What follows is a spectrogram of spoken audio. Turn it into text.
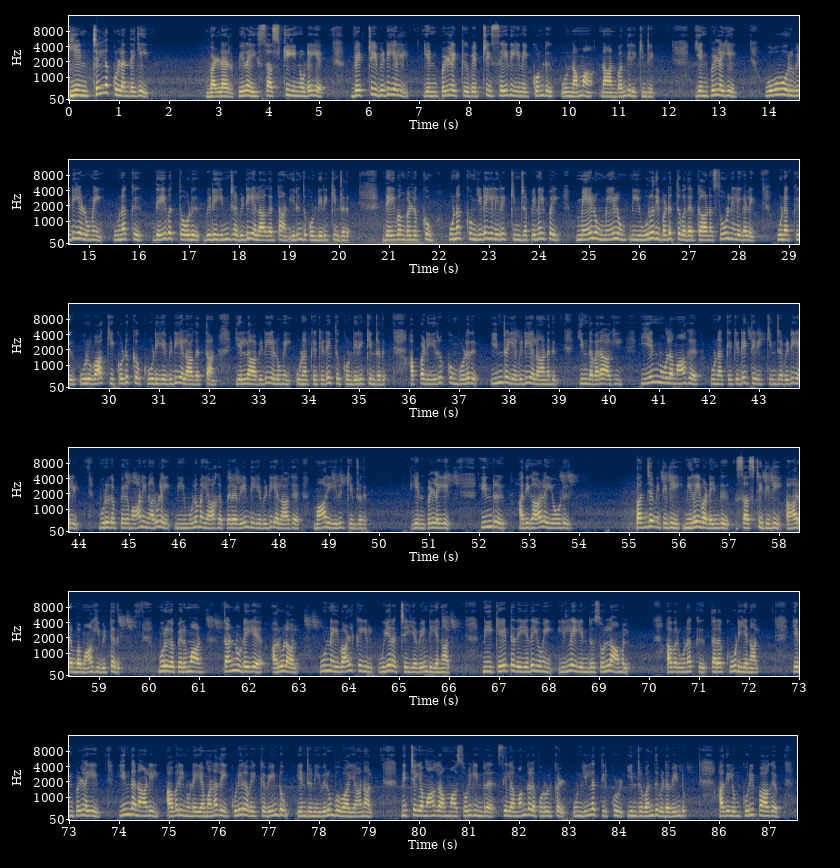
என் செல்ல குழந்தையே வளர்பிறை சஷ்டியினுடைய வெற்றி விடியலில் என் பிள்ளைக்கு வெற்றி செய்தியினைக் கொண்டு உன் அம்மா நான் வந்திருக்கின்றேன். என் பிள்ளையே ஒவ்வொரு விடியலுமே உனக்கு தெய்வத்தோடு விடுகின்ற விடியலாகத்தான் இருந்து கொண்டிருக்கின்றது. தெய்வங்களுக்கும் உனக்கும் இடையில் இருக்கின்ற பிணைப்பை மேலும் மேலும் நீ உறுதிப்படுத்துவதற்கான சூழ்நிலைகளை உனக்கு உருவாக்கி கொடுக்கக்கூடிய விடியலாகத்தான் எல்லா விடியலுமே உனக்கு கிடைத்து கொண்டிருக்கின்றது. அப்படி இருக்கும் பொழுது இன்றைய விடியலானது. இந்த வராகி என் மூலமாக உனக்கு கிடைத்திருக்கின்ற விடியலில் முருகப்பெருமானின் அருளை நீ முழுமையாக பெற வேண்டிய விடியலாக மாறியிருக்கின்றது. என் பிள்ளையே இன்று அதிகாலையோடு பஞ்சமி திதி நிறைவடைந்து சஷ்டி திதி ஆரம்பமாகிவிட்டது. முருகப்பெருமான் தன்னுடைய அருளால் உன்னை வாழ்க்கையில் உயரச் செய்ய வேண்டிய நாள் நீ கேட்டதை எதையுமே இல்லை என்று சொல்லாமல் அவர் உனக்கு தரக்கூடிய நாள் என் பிள்ளையே இந்த நாளில் அவரினுடைய மனதை குளிர வைக்க வேண்டும் என்று நீ விரும்புவாயானால் நிச்சயமாக அம்மா சொல்கின்ற சில மங்கள பொருட்கள் உன் இல்லத்திற்குள் இன்று வந்துவிட வேண்டும். அதிலும் குறிப்பாக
